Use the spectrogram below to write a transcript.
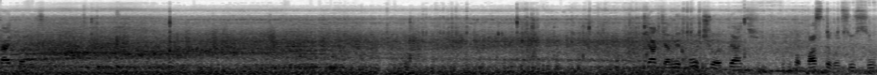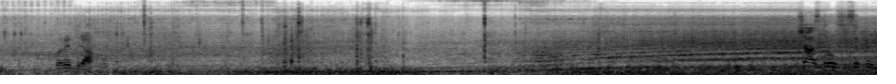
П'ять поліцій. Як я не хочу опять попасти в оцю всю передрягу. Зараз, друзі, секунду.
